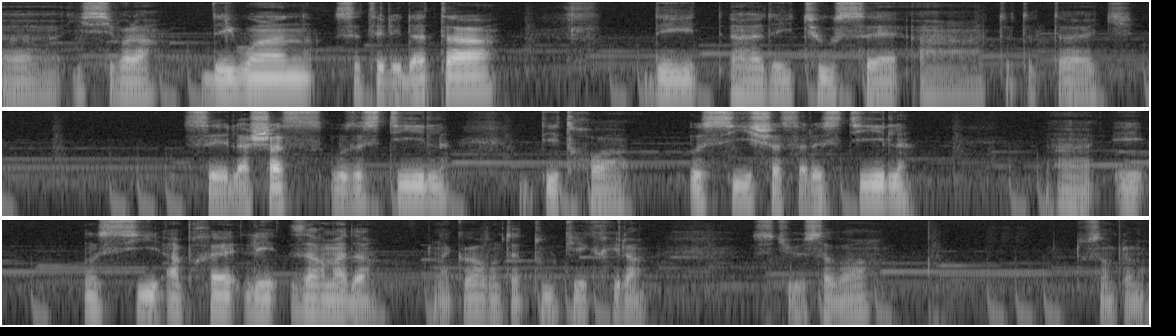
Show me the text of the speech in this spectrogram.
Euh, ici, voilà. Day 1, c'était les datas. Day, 2, euh, c'est. c'est la chasse aux hostiles. Day 3 aussi, chasse à l'hostile. Euh, et aussi après les armadas. D'accord? Donc tu as tout qui est écrit là, si tu veux savoir. Tout simplement.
